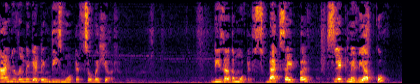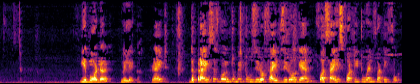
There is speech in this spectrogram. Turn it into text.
and you will be getting these motifs over here these are the motifs back side पर स्लिट में भी आपको ये बॉर्डर मिलेगा right the price is going to be two zero five zero again for size forty two and forty four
